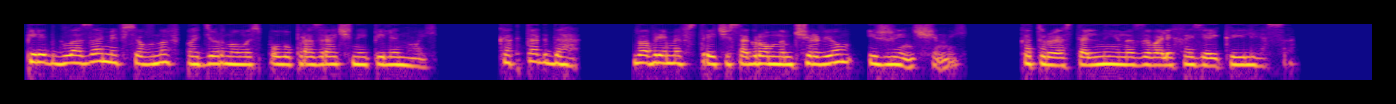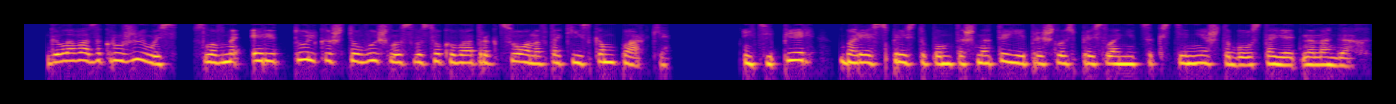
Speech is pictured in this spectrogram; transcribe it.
Перед глазами все вновь подернулось полупрозрачной пеленой. Как тогда, во время встречи с огромным червем и женщиной, которую остальные называли хозяйкой леса. Голова закружилась, словно Эри только что вышла с высокого аттракциона в токийском парке. И теперь, борясь с приступом тошноты, ей пришлось прислониться к стене, чтобы устоять на ногах.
